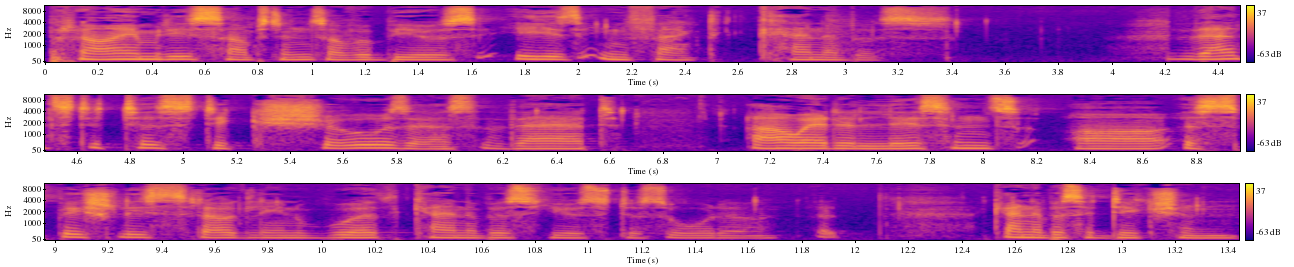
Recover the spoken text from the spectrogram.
primary substance of abuse is, in fact, cannabis. That statistic shows us that our adolescents are especially struggling with cannabis use disorder, uh, cannabis addiction.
